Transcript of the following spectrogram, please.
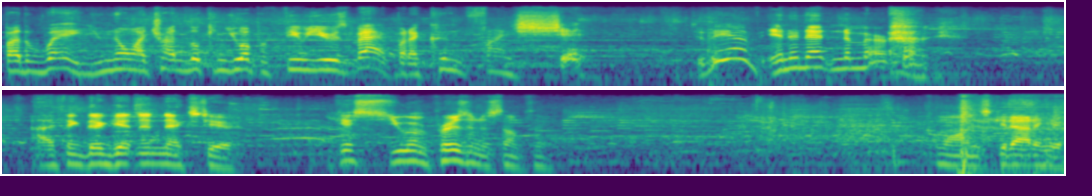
By the way, you know I tried looking you up a few years back, but I couldn't find shit. Do they have internet in America? I think they're getting it next year. I Guess you were in prison or something. Come on, let's get out of here.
